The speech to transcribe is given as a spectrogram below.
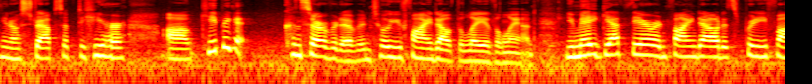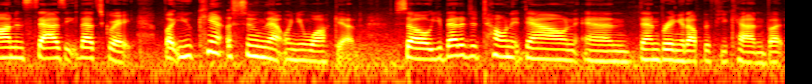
you know, straps up to here. Um, keeping it conservative until you find out the lay of the land. You may get there and find out it's pretty fun and sassy. That's great. But you can't assume that when you walk in. So you better to tone it down and then bring it up if you can. But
